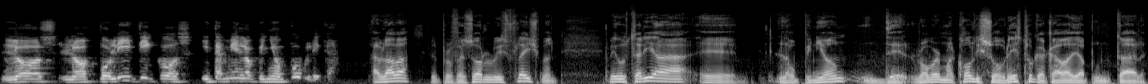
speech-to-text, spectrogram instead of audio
los, los políticos y también la opinión pública. Hablaba el profesor Luis Fleischman. Me gustaría eh, la opinión de Robert Macaulay sobre esto que acaba de apuntar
